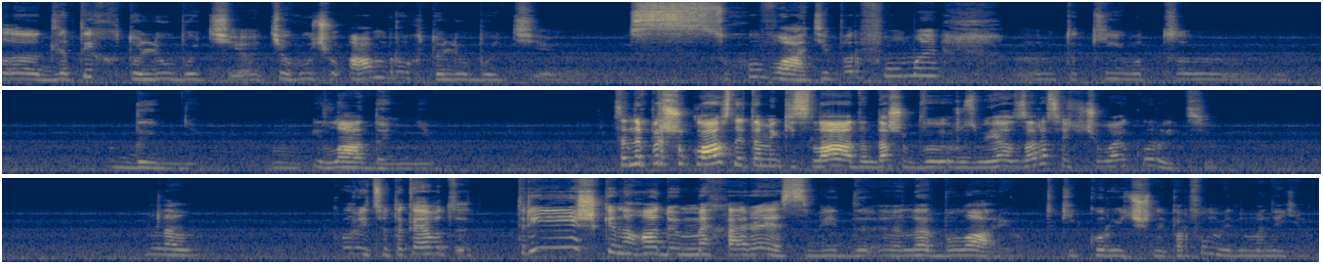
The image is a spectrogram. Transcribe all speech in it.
е, для тих, хто любить е, тягучу амбру, хто любить е, суховаті парфуми, такі от м, димні. і ладані. Це не першокласний там якийсь ладан, да, щоб ви розуміли. Зараз я відчуваю корицю. Да. Корицю. Таке от трішки нагадує Мехарес від Лерболаріо. Такий коричний парфум від мене є.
